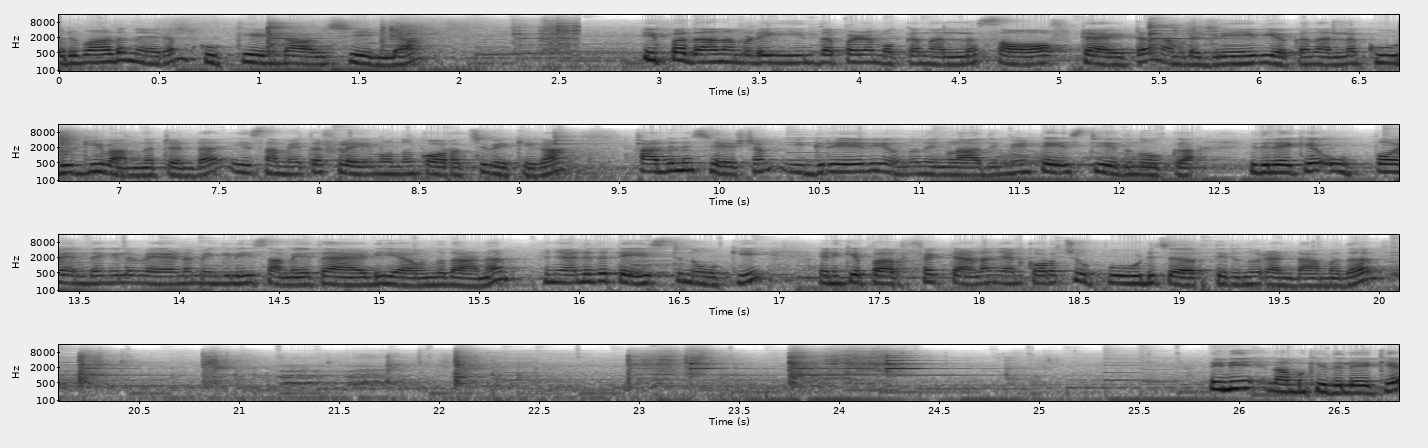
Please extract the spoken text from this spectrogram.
ഒരുപാട് നേരം കുക്ക് ചെയ്യേണ്ട ആവശ്യമില്ല. ഇപ്പോൾ ഇതാ നമ്മുടെ ഈന്തപ്പഴമൊക്കെ നല്ല സോഫ്റ്റായിട്ട് നമ്മുടെ ഗ്രേവിയൊക്കെ നല്ല കുറുകി വന്നിട്ടുണ്ട്. ഈ സമയത്ത് ഫ്ലെയിം ഒന്ന് കുറച്ച് വെക്കുക. അതിനുശേഷം ഈ ഗ്രേവി ഒന്ന് നിങ്ങൾ ആദ്യമേ ടേസ്റ്റ് ചെയ്ത് നോക്കുക. ഇതിലേക്ക് ഉപ്പോ എന്തെങ്കിലും വേണമെങ്കിൽ ഈ സമയത്ത് ആഡ് ചെയ്യാവുന്നതാണ്. ഞാനിത് ടേസ്റ്റ് നോക്കി. എനിക്ക് പെർഫെക്റ്റ് ആണ്. ഞാൻ കുറച്ച് ഉപ്പ് കൂടി ചേർത്തിരുന്നു രണ്ടാമത്. ഇനി നമുക്കിതിലേക്ക്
